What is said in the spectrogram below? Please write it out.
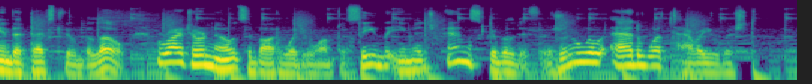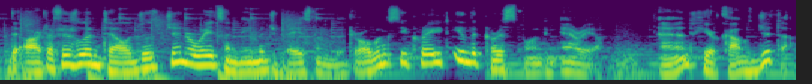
In the text field below, write your notes about what you want to see in the image and Scribble Diffusion will add whatever you wish. The artificial intelligence generates an image based on the drawings you create in the corresponding area. And here comes Jitter.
